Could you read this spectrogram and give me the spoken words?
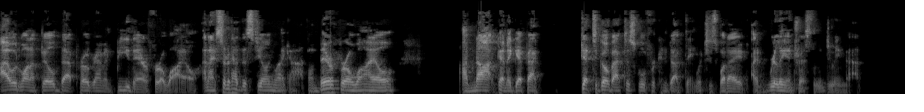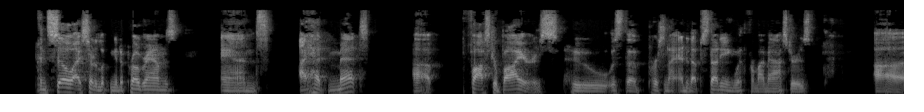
I would want to build that program and be there for a while. And I sort of had this feeling like, ah, if I'm there for a while, I'm not going to get back, get to go back to school for conducting, which is what I, I'm really interested in doing that. And so I started looking into programs and I had met uh, Foster Beyers, who was the person I ended up studying with for my master's, uh,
